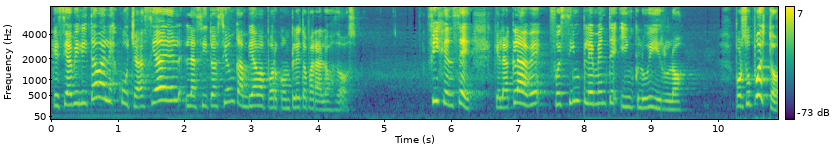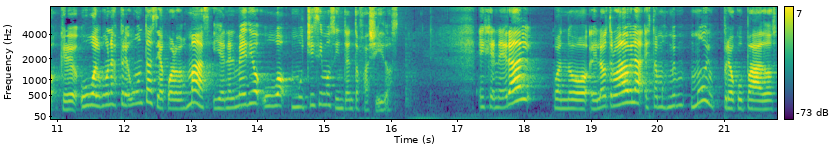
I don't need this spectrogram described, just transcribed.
que si habilitaba la escucha hacia él, la situación cambiaba por completo para los dos. Fíjense que la clave fue simplemente incluirlo. Por supuesto que hubo algunas preguntas y acuerdos más, y en el medio hubo muchísimos intentos fallidos. En general, cuando el otro habla, estamos muy, preocupados,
